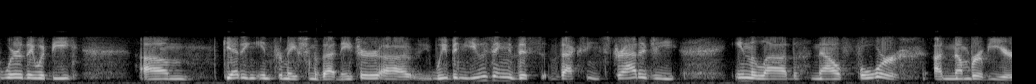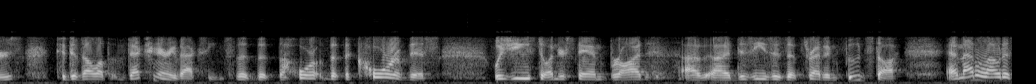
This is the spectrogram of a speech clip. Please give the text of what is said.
where they would be. Um, getting information of that nature. Uh, we've been using this vaccine strategy in the lab now for a number of years to develop veterinary vaccines. The, the, the, hor- the, the core of this was used to understand broad uh, uh, diseases that threaten food stock. And that allowed us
